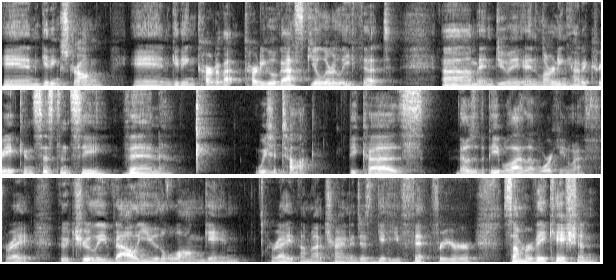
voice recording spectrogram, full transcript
and getting strong and getting cardio- cardiovascularly fit um, and doing and learning how to create consistency, then we should talk because those are the people I love working with, right? Who truly value the long game, right? I'm not trying to just get you fit for your summer vacation,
